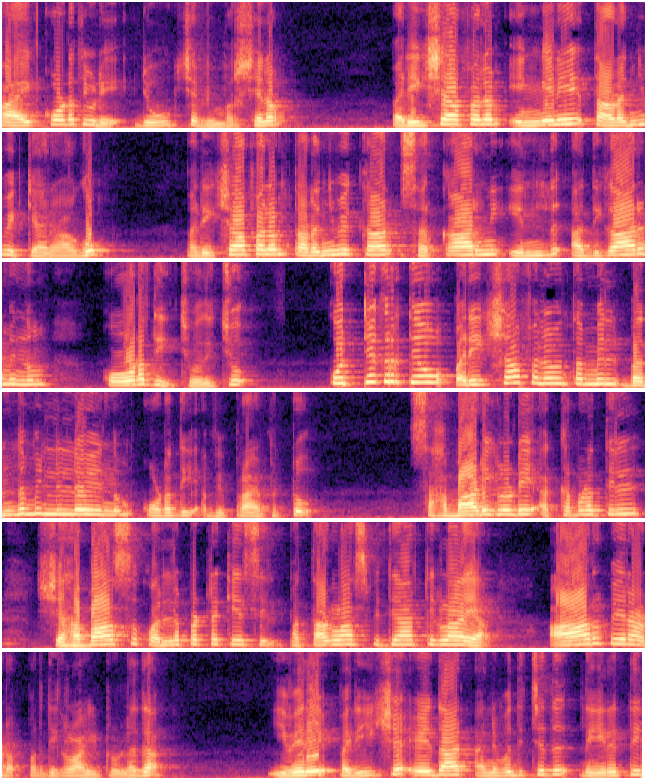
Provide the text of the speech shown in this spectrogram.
ഹൈക്കോടതിയുടെ രൂക്ഷ വിമർശനം. പരീക്ഷാഫലം എങ്ങനെ തടഞ്ഞു തടഞ്ഞുവെക്കാനാകും പരീക്ഷാഫലം തടഞ്ഞു വെക്കാൻ സർക്കാരിന് എന്ത് അധികാരമെന്നും കോടതി ചോദിച്ചു. കുറ്റകൃത്യവും പരീക്ഷാഫലവും തമ്മിൽ ബന്ധമില്ലല്ലോ എന്നും കോടതി അഭിപ്രായപ്പെട്ടു. സഹപാഠികളുടെ ആക്രമണത്തിൽ ഷഹബാസ് കൊല്ലപ്പെട്ട കേസിൽ പത്താം ക്ലാസ് വിദ്യാർത്ഥികളായ ആറു പേരാണ് പ്രതികളായിട്ടുള്ളത്. ഇവരെ പരീക്ഷ എഴുതാൻ അനുവദിച്ചത് നേരത്തെ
